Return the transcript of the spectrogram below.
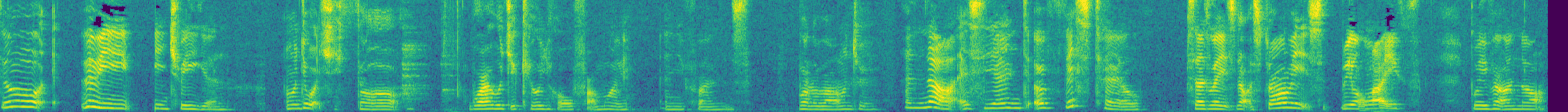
So, very intriguing. I wonder what she thought. Why would you kill your whole family and your friends? Run around you? And that is the end of this tale. Sadly, it's not a story, it's real life, believe it or not.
